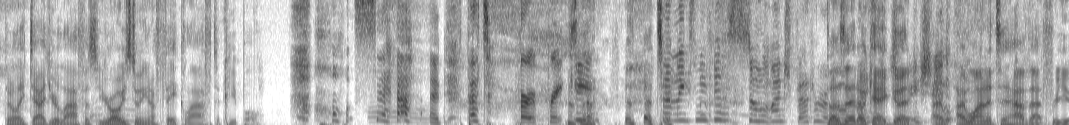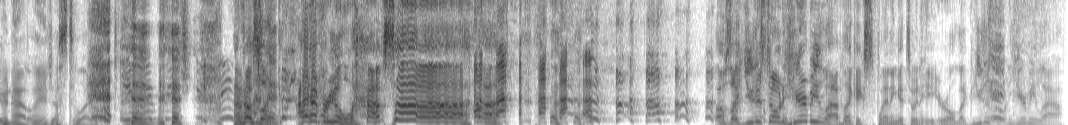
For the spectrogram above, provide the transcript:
They're like, Dad, your laugh is, you're always doing a fake laugh to people. Oh, sad. That's heartbreaking. That makes me feel so much better. Does about it? my Okay, good. I, I wanted to have that for you, Natalie, just to like. and I was like, I have real laughs. I was like, you just don't hear me laugh. I'm like explaining it to an eight year old. Like, you just don't hear me laugh.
